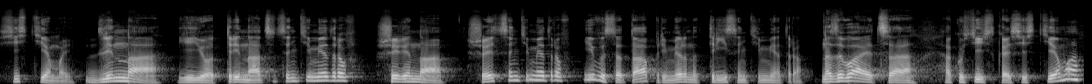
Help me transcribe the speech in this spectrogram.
системой. Длина ее 13 сантиметров, ширина 6 сантиметров и высота примерно 3 сантиметра. Называется акустическая система,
